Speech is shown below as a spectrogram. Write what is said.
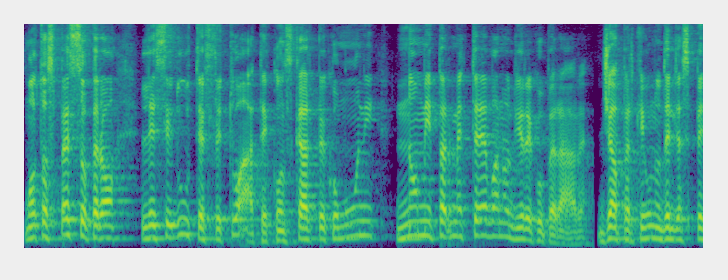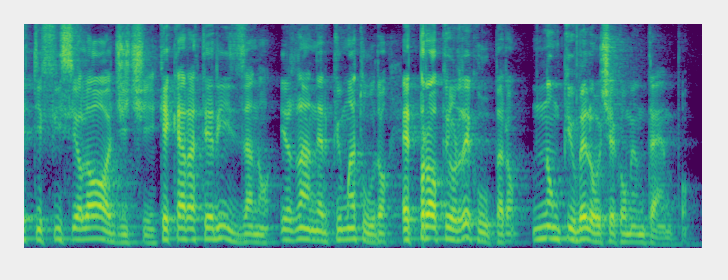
Molto spesso però le sedute effettuate con scarpe comuni non mi permettevano di recuperare, già perché uno degli aspetti fisiologici fisiologici che caratterizzano il runner più maturo è proprio il recupero non più veloce come un tempo.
